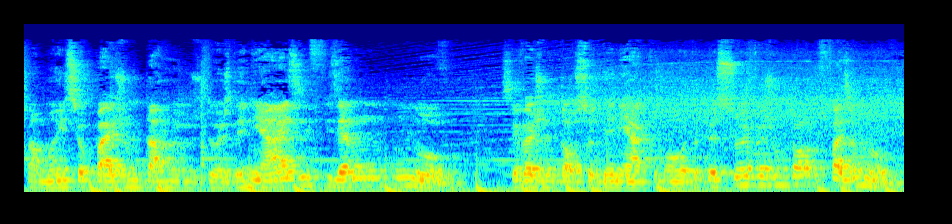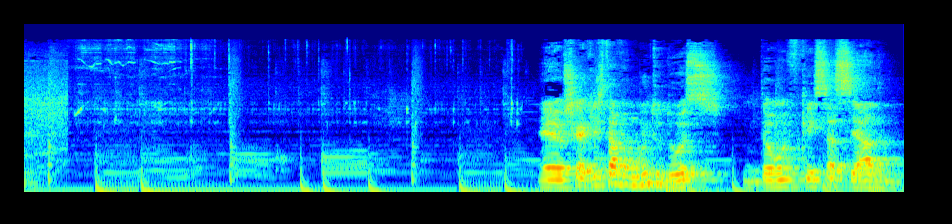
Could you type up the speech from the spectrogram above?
Sua mãe e seu pai juntaram os dois DNAs e fizeram um, um novo. Você vai juntar o seu DNA com uma outra pessoa e vai juntar, fazer um novo. É, os caquis estavam muito doces, então eu fiquei saciado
